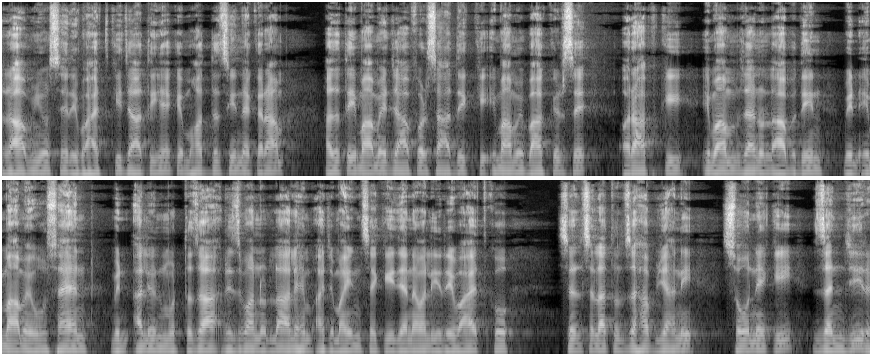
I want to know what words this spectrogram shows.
रावियों से रिवायत की जाती है कि मुहदसिन कराम हज़रत इमाम जाफ़र सादिक की इमाम बाकर से और आपकी इमाम जैनआबदीन बिन इमाम हुसैन बिन अलीमरतज़ा रिजवान अजमाइन से की जाने वाली रिवायत को सिलसिलातुलजहब यानी सोने की जंजीर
